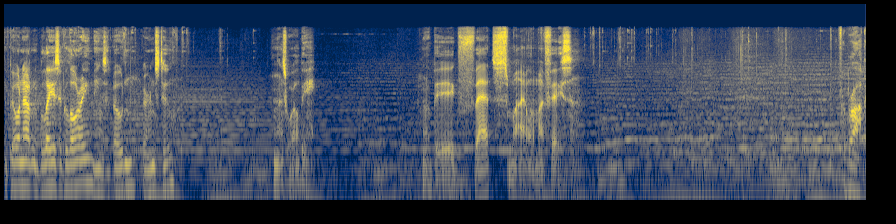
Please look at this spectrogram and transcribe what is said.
If going out in a blaze of glory means that Odin burns too, that's where I'll be. A big, fat smile on my face. For Brok.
